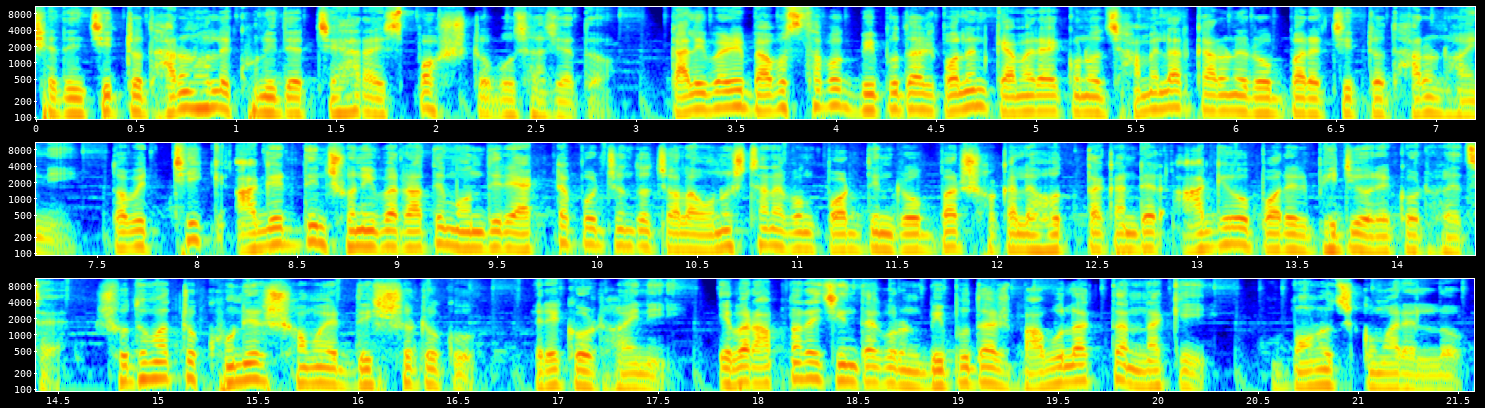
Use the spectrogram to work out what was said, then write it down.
সেদিন চিত্র ধারণ হলে খুনিদের চেহারা স্পষ্ট বোঝা যেত। কালীবাড়ির ব্যবস্থাপক বিপুদাস বলেন, ক্যামেরায় কোনো ঝামেলার কারণে রোববারের চিত্র ধারণ হয়নি। তবে ঠিক আগের দিন শনিবার রাতে মন্দিরে একটা পর্যন্ত চলা অনুষ্ঠান এবং পরদিন রোববার সকালে হত্যাকাণ্ডের আগে ও পরের ভিডিও রেকর্ড হয়েছে। শুধুমাত্র খুনের সময়ের দৃশ্যটুকু রেকর্ড হয়নি। এবার আপনারাই চিন্তা করুন বিপুদাস বাবুল আক্তার নাকি বনোজ কুমারের লোক।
